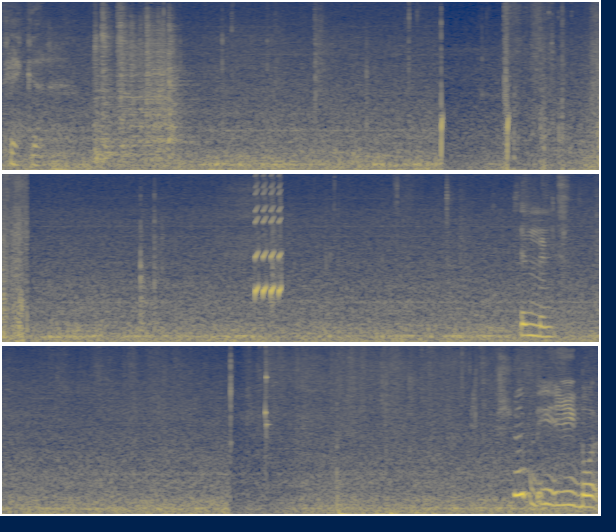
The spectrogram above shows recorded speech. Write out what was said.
Okay, good. Ten minutes. Should be easy, boy.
